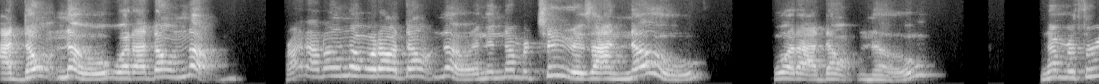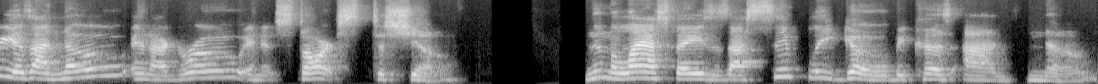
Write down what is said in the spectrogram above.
i don't know what i don't know right? I don't know what I don't know. And then number two is I know what I don't know. Number three is I know and I grow and it starts to show. And then the last phase is I simply go because I know.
